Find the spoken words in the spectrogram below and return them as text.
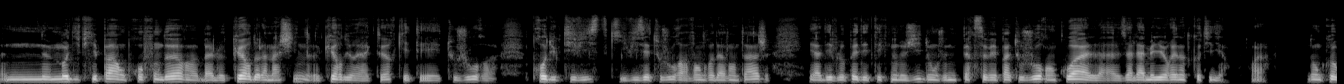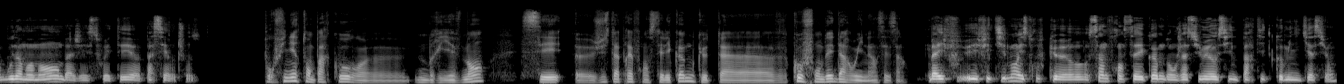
ne modifiait pas en profondeur bah, le cœur de la machine, le cœur du réacteur qui était toujours productiviste, qui visait toujours à vendre davantage et à développer des technologies dont je ne percevais pas toujours en quoi elles, allaient améliorer notre quotidien. Voilà. Donc au bout d'un moment, bah, j'ai souhaité passer à autre chose. Pour finir ton parcours euh, brièvement, c'est euh, juste après France Télécom que tu as cofondé Darwin, hein, c'est ça? Bah, Effectivement, il se trouve qu'au sein de France Télécom, dont j'assumais aussi une partie de communication,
